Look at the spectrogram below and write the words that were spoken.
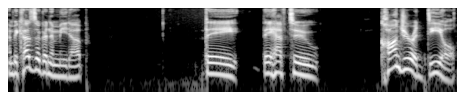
And because they're going to meet up, they they have to conjure a deal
